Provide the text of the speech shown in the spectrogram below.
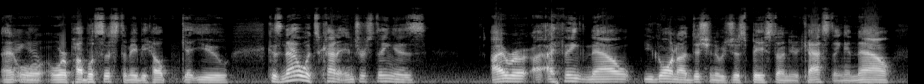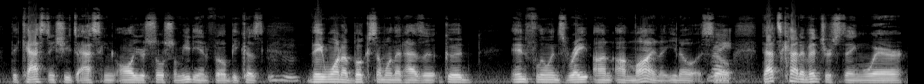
and, or or a publicist to maybe help get you. Because now what's kind of interesting is I, re- I think now you go on audition, it was just based on your casting, and now the casting sheet's asking all your social media info because mm-hmm. they want to book someone that has a good influence rate on online. You know, so right. that's kind of interesting. Where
